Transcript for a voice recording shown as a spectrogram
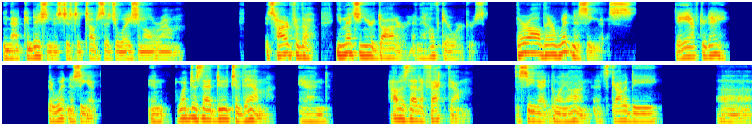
in that condition. It's just a tough situation all around. It's hard for the, you mentioned your daughter and the healthcare workers. They're all there witnessing this day after day. They're witnessing it. And what does that do to them? And how does that affect them to see that going on? It's got to be uh,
